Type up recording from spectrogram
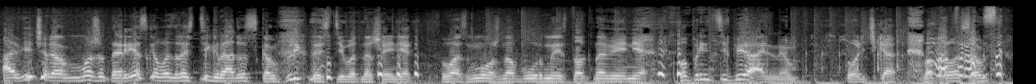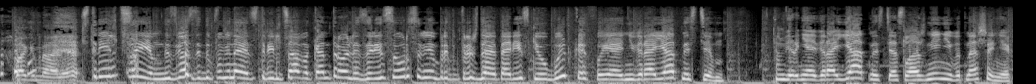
А вечером может резко возрасти градус конфликтности в отношениях. Возможно, бурные столкновения по принципиальным. Олечка, вопросом. Погнали. Стрельцы. Звезды напоминают стрельцам о контроле за ресурсами, предупреждают о риске убытков и о невероятности Вернее, о вероятности осложнений в отношениях.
